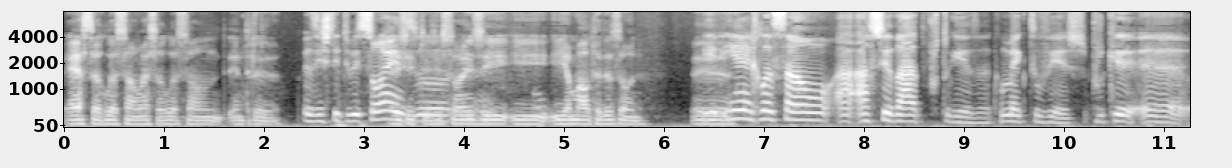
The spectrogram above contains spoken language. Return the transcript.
Essa relação, essa relação entre As instituições. as instituições o- e, e, e a malta da zona. E, Eh, e em relação à, à sociedade portuguesa, como é que tu vês? Porque eh,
